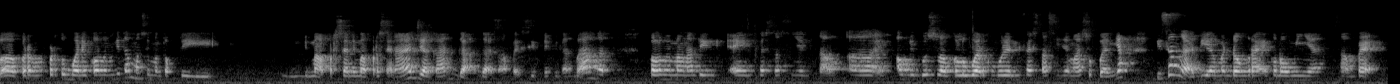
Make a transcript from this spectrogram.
Uh, pertumbuhan ekonomi kita masih mentok di lima persen lima persen aja kan. Nggak nggak sampai signifikan banget. Kalau memang nanti investasinya uh, omnibus law keluar kemudian investasinya masuk banyak bisa nggak dia mendongkrak ekonominya sampai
